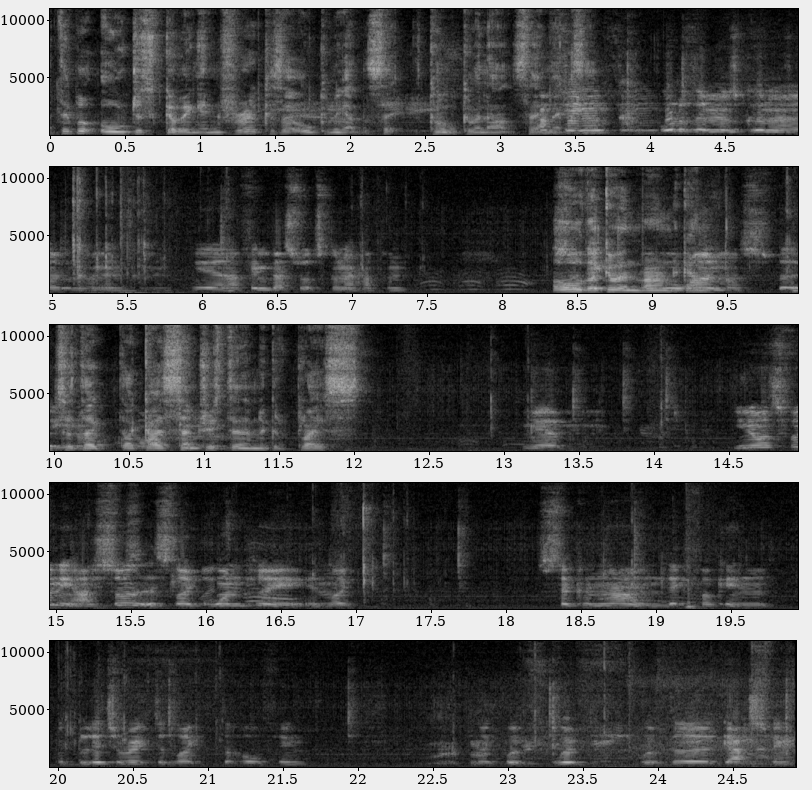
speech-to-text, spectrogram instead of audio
I think we're all just going in for it because they're all coming out the same, coming coming out the same I think all of them is gonna come in. Yeah, I think that's what's gonna happen. Oh, So they're they going round again. us, but, So know, that that guy's sentry's still in a good place. Yeah. You know what's funny? I saw this like one play in like second round. They fucking obliterated like the whole thing, like with with with the gas thing.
